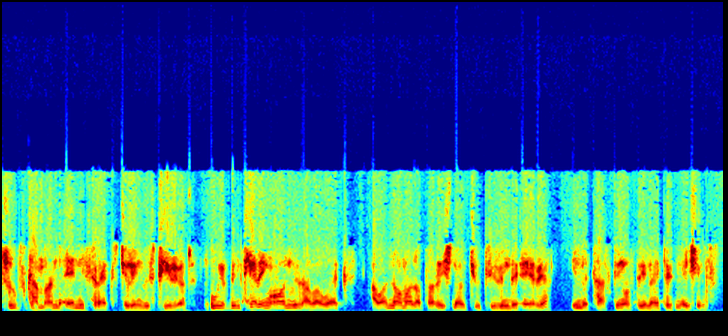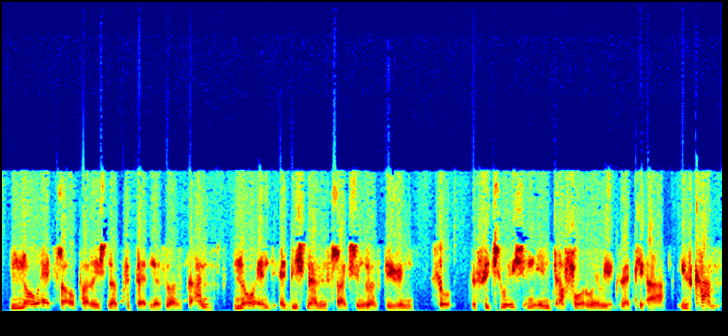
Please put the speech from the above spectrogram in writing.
troops come under any threat during this period. We have been carrying on with our work, our normal operational duties in the area, in the tasking of the United Nations. No extra operational preparedness was done. No additional instructions was given. So the situation in Darfur, where we exactly are, is calm.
